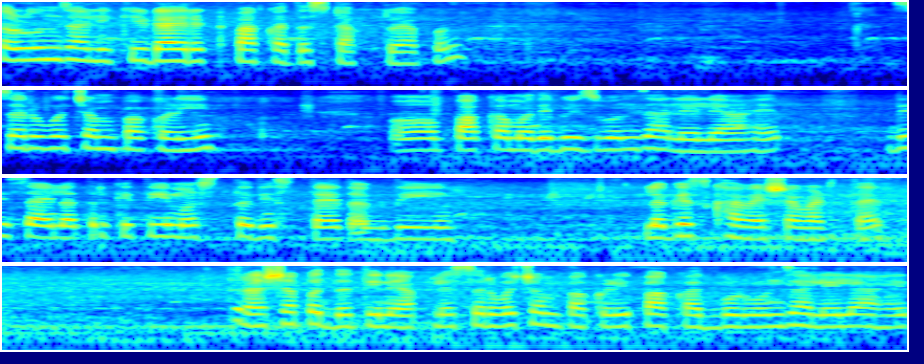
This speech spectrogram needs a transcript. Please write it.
तळून झाली की डायरेक्ट पाकातच टाकतोय आपण. सर्व चंपाकळी पाकामध्ये भिजवून झालेल्या आहेत. दिसायला तर किती मस्त दिसत आहेत अगदी लगेच खाव्याशा वाटत आहेत तर अशा पद्धतीने आपल्या सर्व चंपाकळी पाकात बुडवून झालेल्या आहेत.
